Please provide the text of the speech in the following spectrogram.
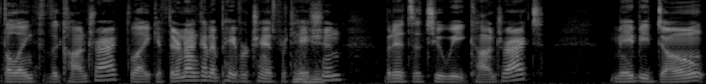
the length of the contract. Like if they're not going to pay for transportation, Mm-hmm. but it's a two week contract, maybe don't.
